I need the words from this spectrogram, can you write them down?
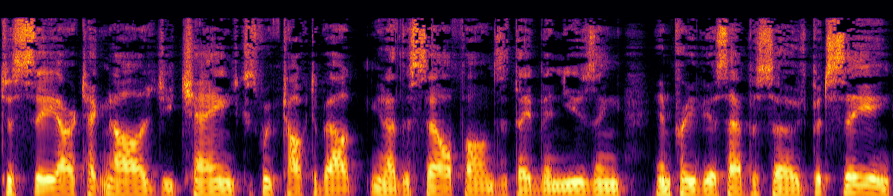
to see our technology change because we've talked about, you know, the cell phones that they've been using in previous episodes, but seeing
